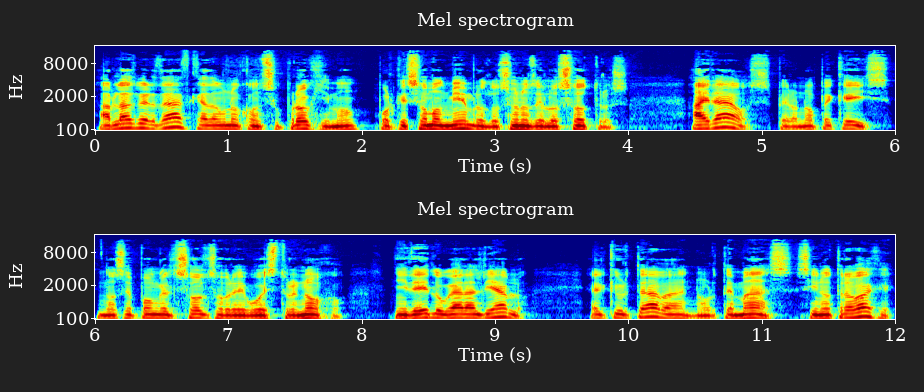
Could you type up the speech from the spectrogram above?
hablad verdad cada uno con su prójimo, porque somos miembros los unos de los otros. Airaos, pero no pequéis, no se ponga el sol sobre vuestro enojo, ni deis lugar al diablo. El que hurtaba, no hurte más, sino trabaje,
